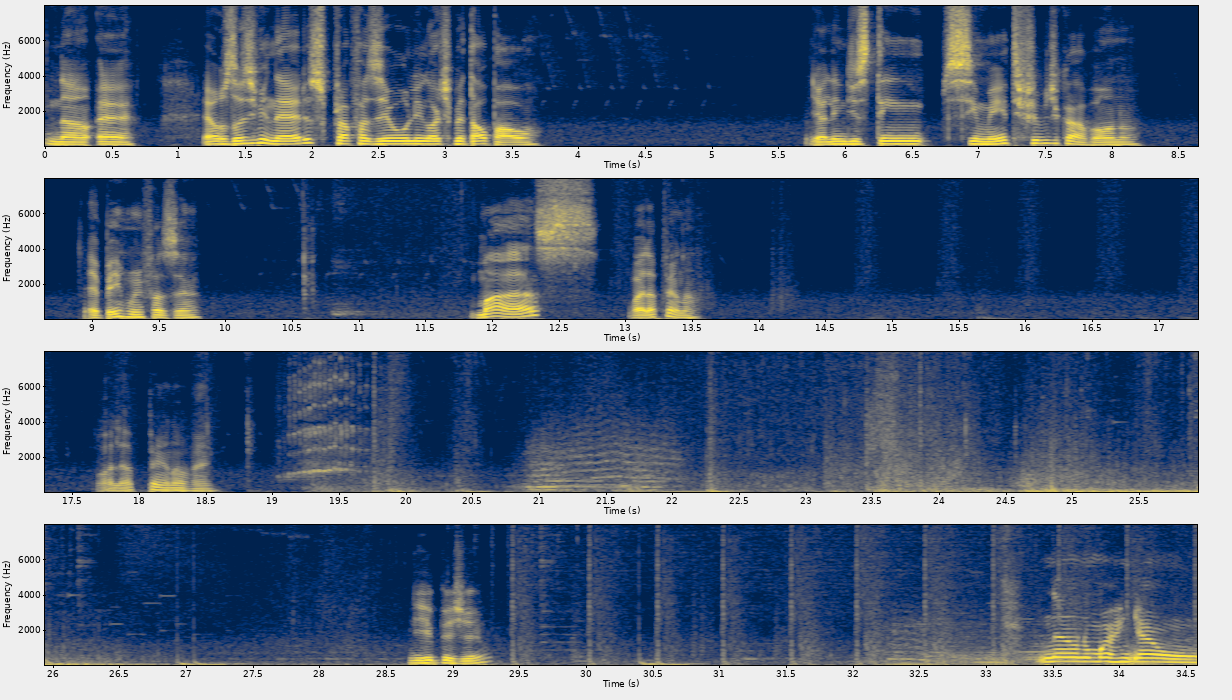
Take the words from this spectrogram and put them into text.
Não, é. É os dois minérios pra fazer o lingote metal pau. E além disso tem cimento e fibra de carbono. É bem ruim fazer. Mas vale a pena. Vale a pena, velho. E RPG? Não, não morre não.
